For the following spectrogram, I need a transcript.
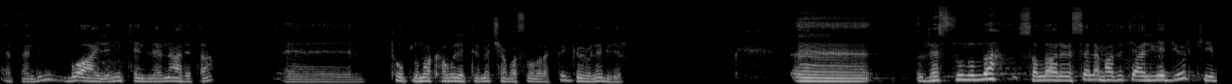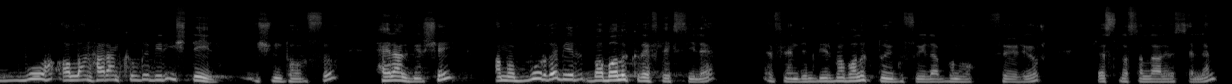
efendim bu ailenin kendilerini adeta e, topluma kabul ettirme çabası olarak da görülebilir. E, Resulullah sallallahu aleyhi ve sellem Hazreti Ali'ye diyor ki bu Allah'ın haram kıldığı bir iş değil işin doğrusu. Helal bir şey. Ama burada bir babalık refleksiyle efendim bir babalık duygusuyla bunu söylüyor Resulullah sallallahu aleyhi ve sellem.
